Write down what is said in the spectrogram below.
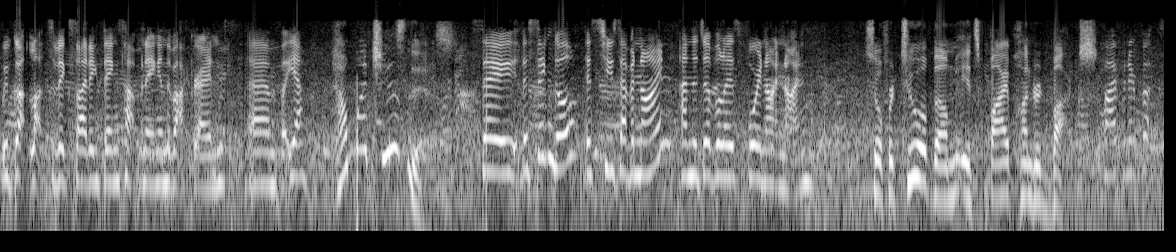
we've got lots of exciting things happening in the background. Um, but yeah. How much is this? So the single is 279 and the double is 499. So for two of them, it's 500 bucks. 500 bucks,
